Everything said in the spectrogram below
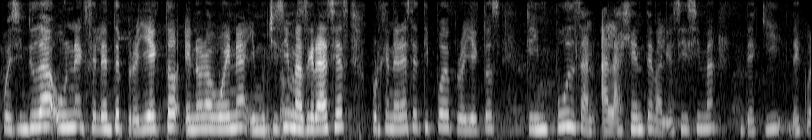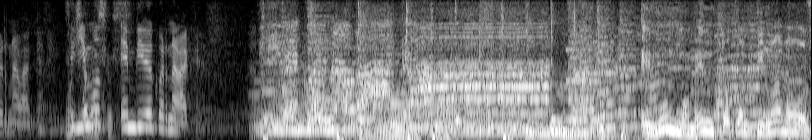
Pues sin duda un excelente proyecto, enhorabuena y muchísimas gracias por generar este tipo de proyectos que impulsan a la gente valiosísima de aquí, de Cuernavaca. Seguimos en Vive Cuernavaca. Vive Cuernavaca. En un momento continuamos.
